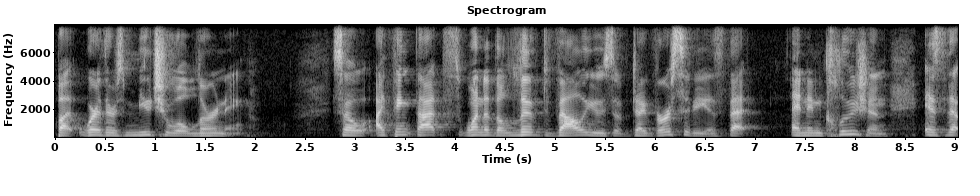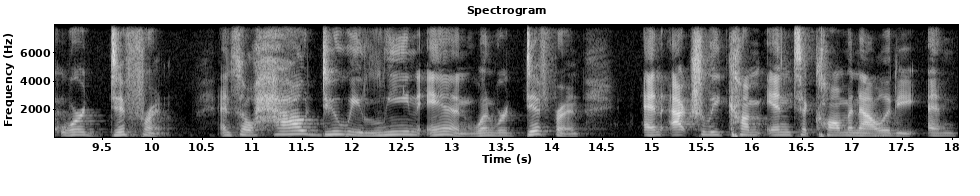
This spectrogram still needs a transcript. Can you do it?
but where there's mutual learning. So I think that's one of the lived values of diversity is that, and inclusion, is that we're different. And so how do we lean in when we're different and actually come into commonality and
